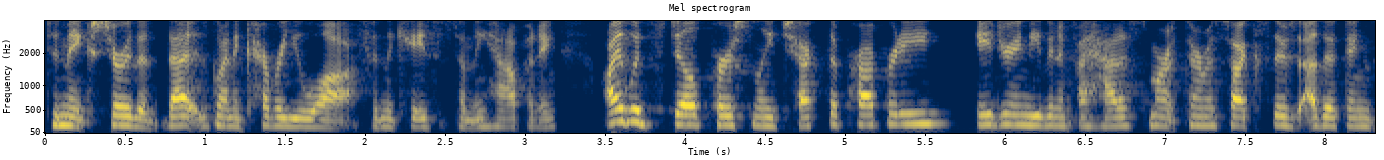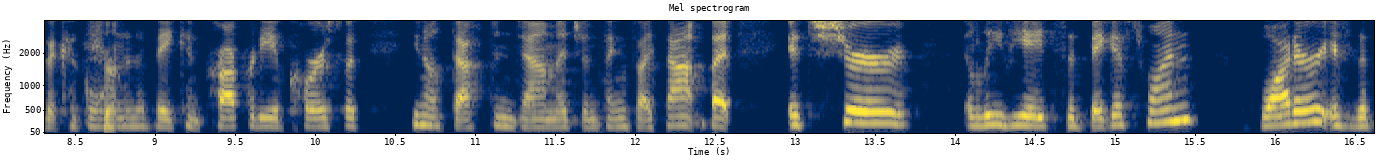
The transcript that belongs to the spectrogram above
to make sure that that is going to cover you off in the case of something happening. I would still personally check the property, Adrian, even if I had a smart thermostat, because there's other things that could go Sure. on in a vacant property, of course, with, you know, theft and damage and things like that. But it sure alleviates the biggest one. Water is the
